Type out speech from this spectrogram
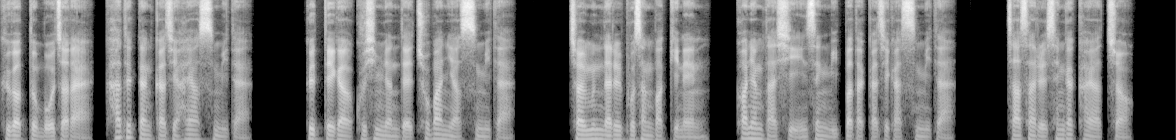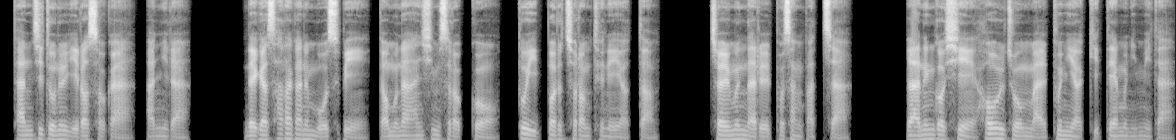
그것도 모자라 카드깡까지 하였습니다. 그때가 90년대 초반이었습니다. 젊은 날을 보상받기는 커녕 다시 인생 밑바닥까지 갔습니다. 자살을 생각하였죠. 단지 돈을 잃어서가 아니라 내가 살아가는 모습이 너무나 한심스럽고 또 입버릇처럼 드네였던 젊은 날을 보상받자 라는 것이 허울 좋은 말뿐이었기 때문입니다.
